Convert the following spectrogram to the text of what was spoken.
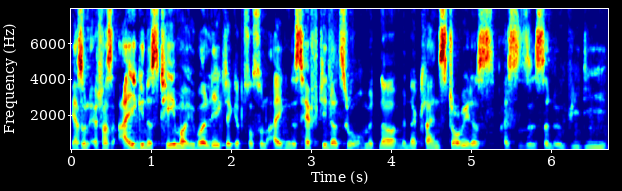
ja, so ein etwas eigenes Thema überlegt. Da gibt's noch so ein eigenes Heftchen dazu, auch mit einer, mit einer kleinen Story. Das heißt, es ist dann irgendwie die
